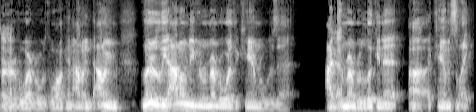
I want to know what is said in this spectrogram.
or whoever was walking. I don't. I don't even. Literally, I don't even remember where the camera was at. I yeah. just remember looking at uh, Camus like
